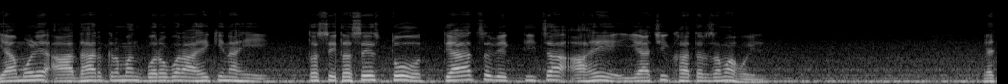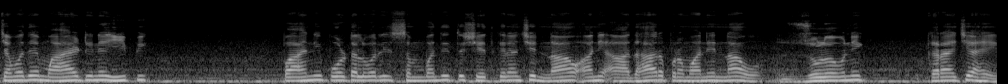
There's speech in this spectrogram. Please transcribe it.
यामुळे आधार क्रमांक बरोबर आहे की नाही तसे तसेच तो त्याच व्यक्तीचा आहे याची खातरजमा होईल. याच्यामध्ये महाटीने ई पीक पाहणी पोर्टलवरील संबंधित शेतकऱ्यांचे नाव आणि आधार प्रमाणे नाव जुळवणी करायची आहे.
